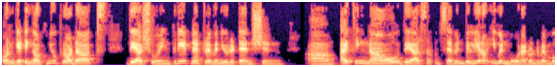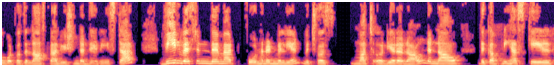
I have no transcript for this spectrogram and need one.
on getting out new products. They are showing great net revenue retention. Um, I think now they are some 7 billion or even more. I don't remember what was the last valuation that they raised at. We invested in them at 400 million, which was much earlier around. And now the company has scaled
